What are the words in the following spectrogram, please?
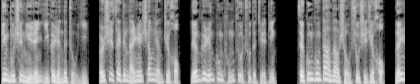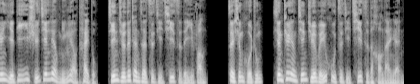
并不是女人一个人的主意，而是在跟男人商量之后，两个人共同做出的决定。在公公大闹手术室之后，男人也第一时间亮明了态度，坚决的站在自己妻子的一方。在生活中，像这样坚决维护自己妻子的好男人，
